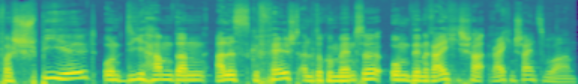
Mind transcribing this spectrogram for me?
verspielt und die haben dann alles gefälscht, alle Dokumente, um den reichen, Sche reichen Schein zu bewahren.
